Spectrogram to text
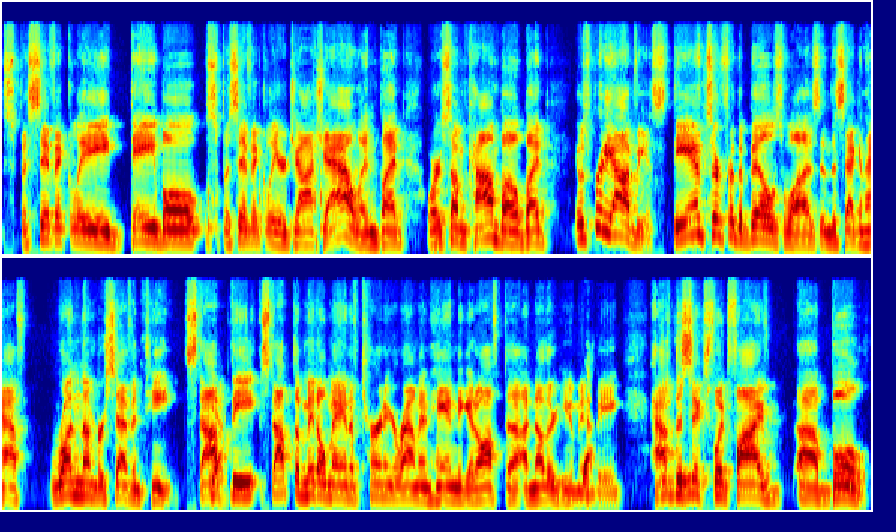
specifically, Daboll specifically, or Josh Allen, but or some combo, but it was pretty obvious. The answer for the Bills was in the second half run number 17 stop yeah. the stop the middleman of turning around and handing it off to another human yeah. being have the six foot five uh, bull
